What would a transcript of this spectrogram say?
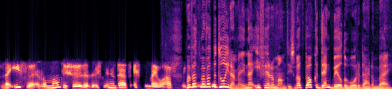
naïeve en romantische, dat is inderdaad echt bij mij wel af. Maar wat, maar wat bedoel je daarmee? Naïef en romantisch. Wat, welke denkbeelden horen daar dan bij?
